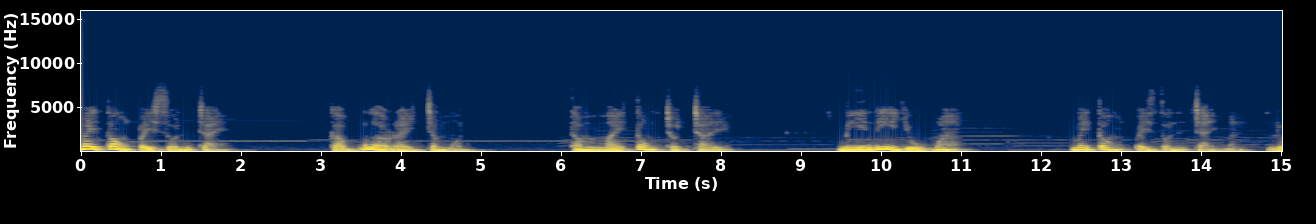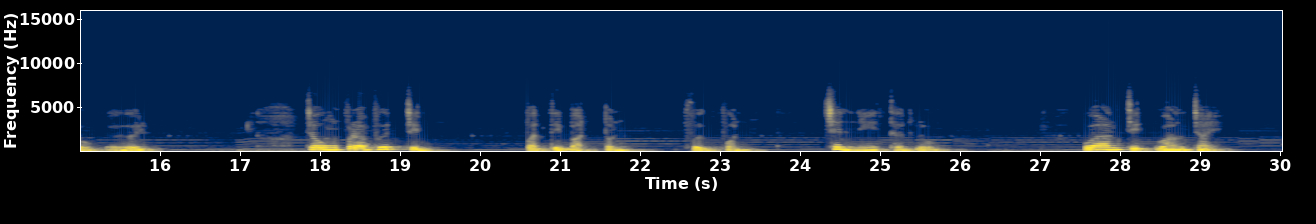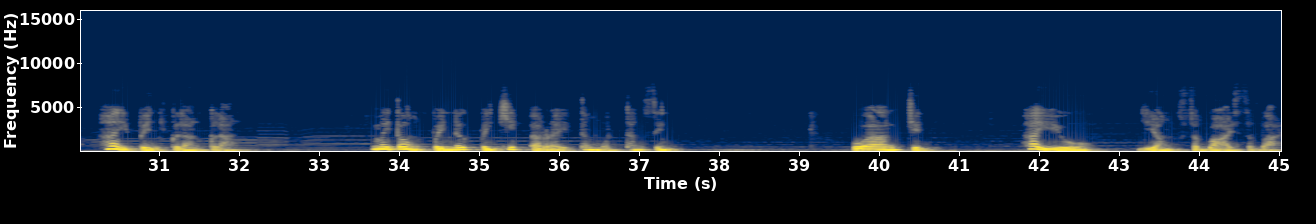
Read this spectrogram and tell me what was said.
ไม่ต้องไปสนใจ กับเมื่อไรจะหมดทำไมต้องชดใช้ มีหนี้อยู่มาก ไม่ต้องไปสนใจมัน ลูกเอ๋ย จงประพฤติจิต ปฏิบัติตน ฝึกฝน เช่นนี้เถิดลูก วางจิตวางใจ ให้เป็นกลางกลาง ไม่ต้องไปนึกไปคิดอะไรทั้งหมดทั้งสิ้น วางจิต ให้อยู่อย่างสบายสบาย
